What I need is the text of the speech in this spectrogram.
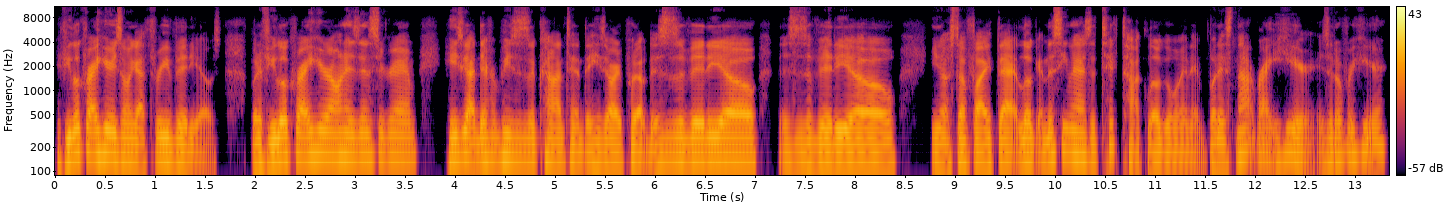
if you look right here, he's only got three videos. But if you look right here on his Instagram, he's got different pieces of content that he's already put up. This is a video, this is a video, you know, stuff like that. Look, and this even has a TikTok logo in it, but it's not right here. Is it over here?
